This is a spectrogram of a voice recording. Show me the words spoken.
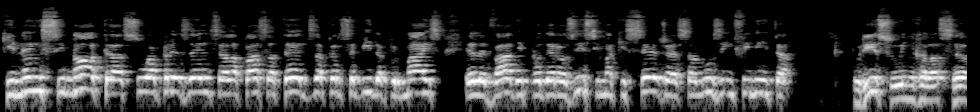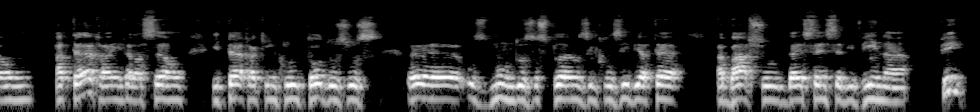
que nem se nota a sua presença, ela passa até desapercebida, por mais elevada e poderosíssima que seja essa luz infinita. Por isso, em relação à Terra, em relação e Terra que inclui todos os eh, os mundos, os planos, inclusive até abaixo da essência divina. Enfim,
